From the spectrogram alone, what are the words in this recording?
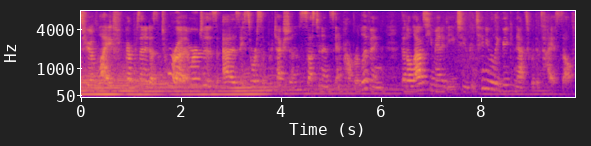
the tree of life, represented as the Torah, emerges as a source of protection, sustenance, and proper living that allows humanity to continually reconnect with its highest self.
